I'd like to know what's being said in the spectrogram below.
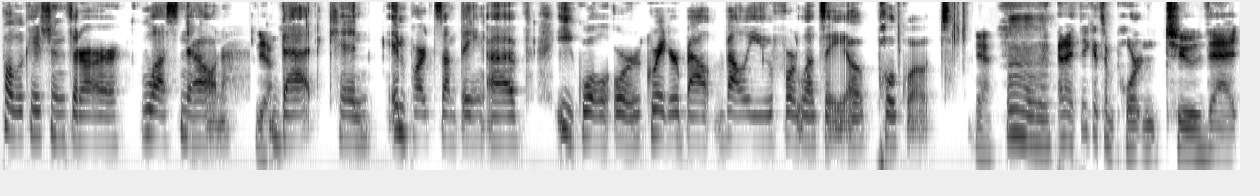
publications that are less known Yeah. that can impart something of equal or greater val- value for, let's say, a pull quote. Yeah. Mm. And I think it's important too that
